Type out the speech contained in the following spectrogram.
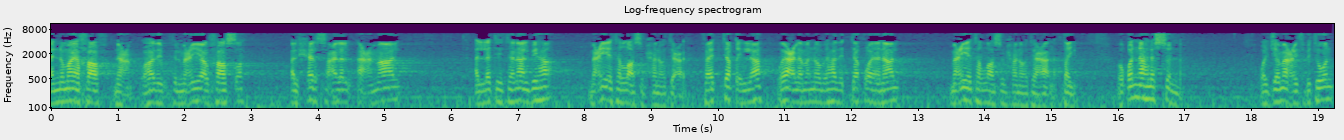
أنه ما يخاف. نعم. وهذه في المعية الخاصة الحرص على الأعمال التي تنال بها معية الله سبحانه وتعالى. فيتقي الله ويعلم أنه بهذه التقوى ينال معية الله سبحانه وتعالى. طيب. وقلنا أهل السنة والجماعة يثبتون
